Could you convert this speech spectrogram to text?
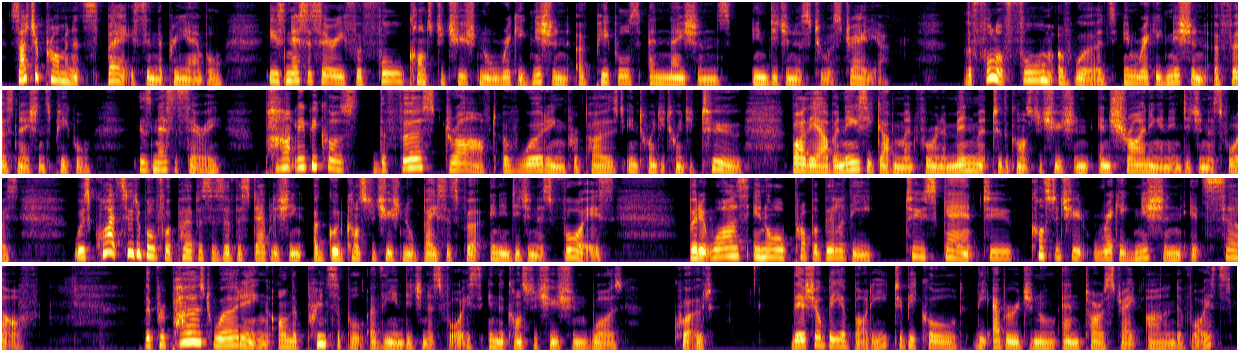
Such a prominent space in the preamble is necessary for full constitutional recognition of peoples and nations Indigenous to Australia. The fuller form of words in recognition of First Nations people is necessary partly because the first draft of wording proposed in 2022 by the Albanese government for an amendment to the Constitution enshrining an Indigenous voice was quite suitable for purposes of establishing a good constitutional basis for an Indigenous voice, but it was, in all probability, too scant to constitute recognition itself. The proposed wording on the principle of the Indigenous voice in the Constitution was, quote, there shall be a body to be called the Aboriginal and Torres Strait Islander Voice.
